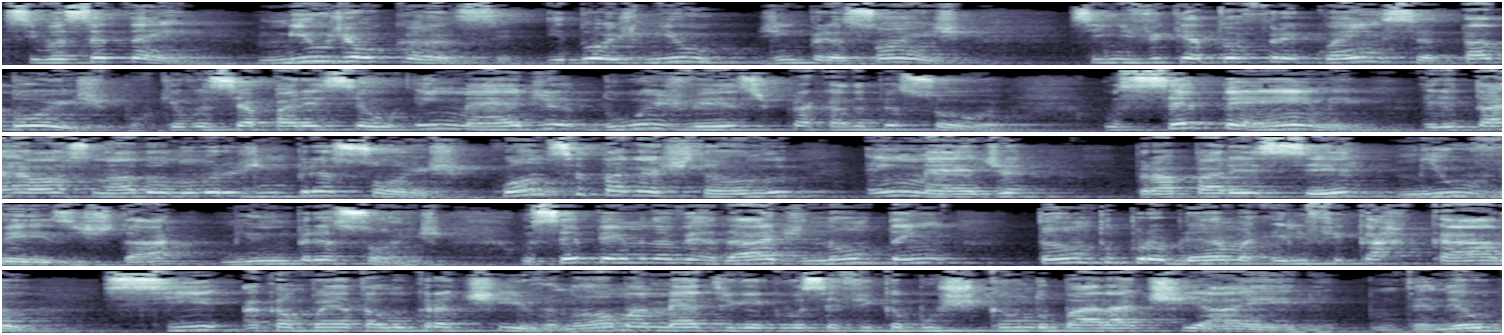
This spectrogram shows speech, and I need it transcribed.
se você tem mil de alcance e dois mil de impressões, significa que a tua frequência está 2, porque você apareceu em média duas vezes para cada pessoa. O CPM ele está relacionado ao número de impressões. Quanto você está gastando em média para aparecer mil vezes, tá? Mil impressões. O CPM, na verdade, não tem tanto problema ele ficar caro se a campanha está lucrativa. Não é uma métrica que você fica buscando baratear ele, entendeu?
